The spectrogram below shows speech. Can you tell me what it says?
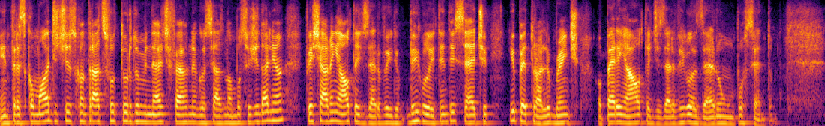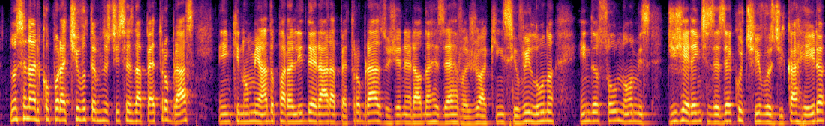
Entre as commodities, os contratos futuros do minério de ferro negociados na Bolsa de Dalian fecharam em alta de 0,87 e o petróleo Brent opera em alta de 0,01%. No cenário corporativo, temos notícias da Petrobras, em que, nomeado para liderar a Petrobras, o general da reserva Joaquim Silva e Luna endossou nomes de gerentes executivos de carreira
